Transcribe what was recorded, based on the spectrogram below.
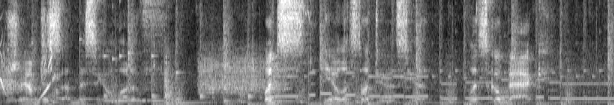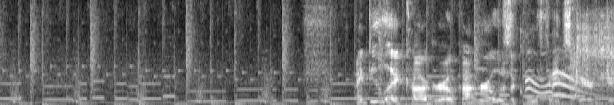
Actually, I'm just, I'm missing a lot of... Let's, yeah, let's not do this yet. Let's go back. I do like Kagero. Kagero was a cool Fates character.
